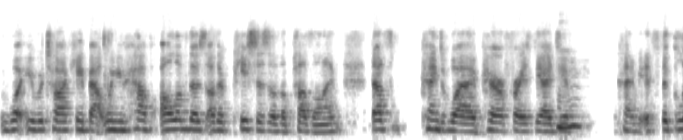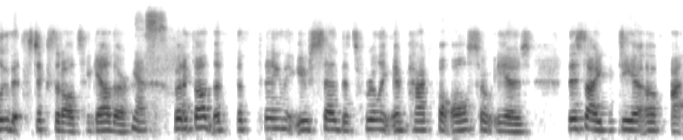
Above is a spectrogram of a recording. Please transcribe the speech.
what you were talking about when you have all of those other pieces of the puzzle. And I, that's kind of why I paraphrase the idea mm-hmm. of kind of it's the glue that sticks it all together. Yes. But I thought that the thing that you said that's really impactful also is this idea of I,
